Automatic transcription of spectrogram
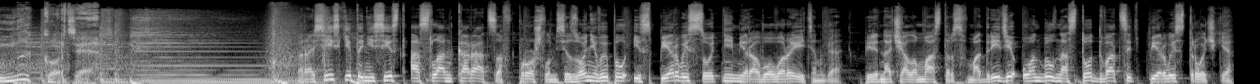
на корте. Российский теннисист Аслан Карацев в прошлом сезоне выпал из первой сотни мирового рейтинга. Перед началом Мастерс в Мадриде он был на 121 строчке.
